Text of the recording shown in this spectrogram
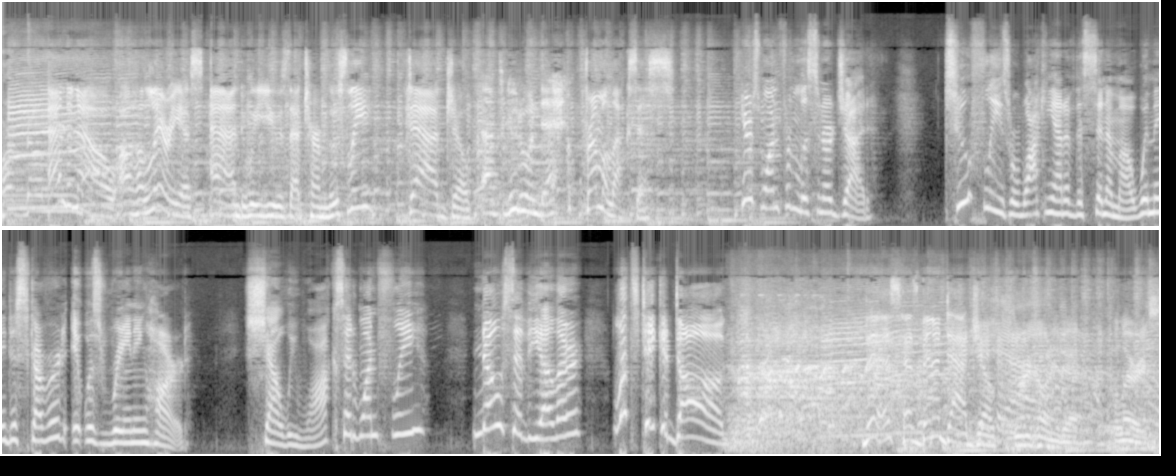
And now, a hilarious, and we use that term loosely, dad joke. That's a good one, Dad. From Alexis. Here's one from listener Judd. Two fleas were walking out of the cinema when they discovered it was raining hard. Shall we walk? said one flea. No, said the other. Let's take a dog. This has been a dad joke Very funny, Dad. Hilarious.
